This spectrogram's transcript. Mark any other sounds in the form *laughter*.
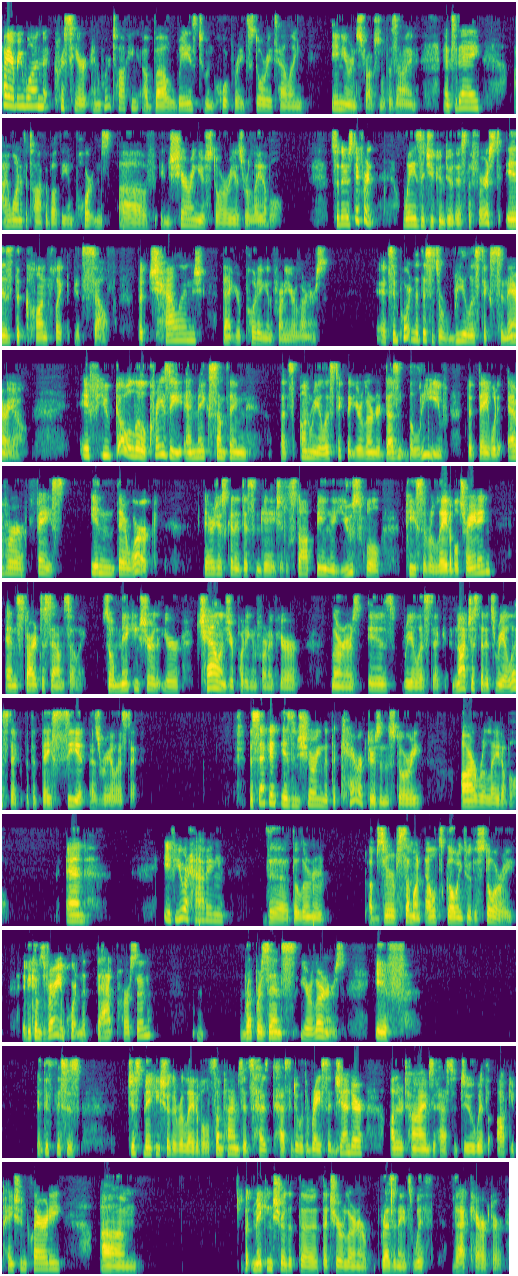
Hi everyone, Chris here, and we're talking about ways to incorporate storytelling in your instructional design. And today, I wanted to talk about the importance of ensuring your story is relatable. So there's different ways that you can do this. The first is the conflict itself, the challenge that you're putting in front of your learners. It's important that this is a realistic scenario. If you go a little crazy and make something that's unrealistic that your learner doesn't believe that they would ever face in their work, they're just going to disengage. It'll stop being a useful piece of relatable training and start to sound silly. So, making sure that your challenge you're putting in front of your learners is realistic. Not just that it's realistic, but that they see it as realistic. The second is ensuring that the characters in the story are relatable. And if you're having the, the learner observe someone else going through the story, it becomes very important that that person represents your learners. If this, this is just making sure they're relatable. Sometimes it has, has to do with race and gender. Other times it has to do with occupation clarity. Um, but making sure that the that your learner resonates with that character.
